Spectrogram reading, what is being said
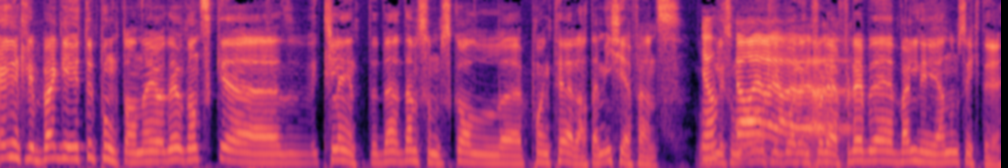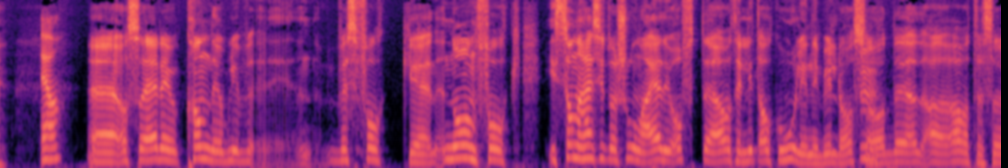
egentlig begge ytterpunktene er jo, det er jo ganske kleint. Er dem som skal eh, poengtere at de ikke er fans. Og Ja. liksom Ja, ja, ordentlig går inn for det, for det er veldig gjennomsiktig. Ja. Uh, og så er det jo, kan det jo bli Hvis folk eh, Noen folk I sånne her situasjoner er det jo ofte av og til litt alkohol inne i bildet også. Mm. Og det, av og til så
